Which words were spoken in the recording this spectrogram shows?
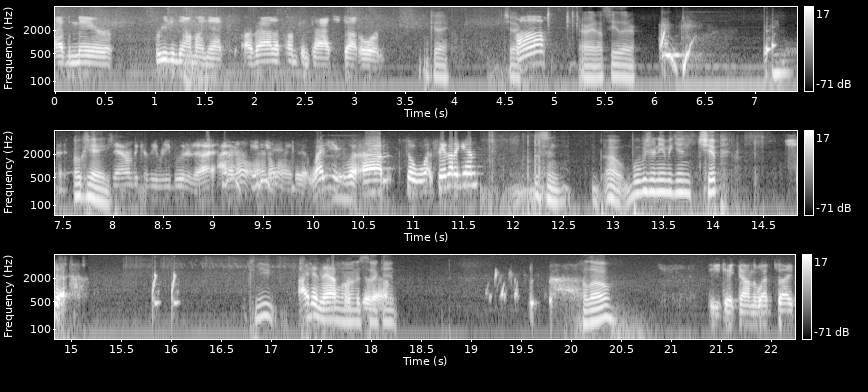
I have the mayor breathing down my neck. ArvadaPumpkinPatch.org. Okay. Check. Huh? Alright, I'll see you later. Okay, Down because he rebooted it. I, I don't know. I don't know why he did it. Why do you? Um. So what? Say that again. listen. Oh, what was your name again? Chip? Chip. Can you I didn't ask hold for on a to that. second? Hello? Did you take down the website?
